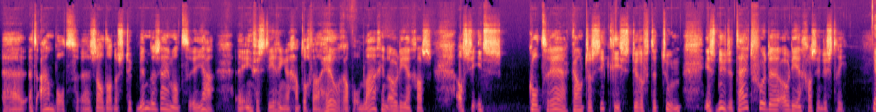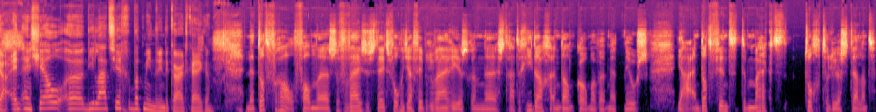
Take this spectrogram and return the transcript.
uh, het aanbod uh, zal dan een stuk minder zijn. Want uh, ja, investeringen gaan toch wel heel rap omlaag in olie en gas. Als je iets contrair, countercyclisch durft te doen, is nu de tijd voor de olie- en gasindustrie. Ja, en, en Shell uh, die laat zich wat minder in de kaart kijken. Dat vooral. Van, uh, ze verwijzen steeds volgend jaar februari is er een uh, strategiedag en dan komen we met nieuws. Ja, en dat vindt de markt toch teleurstellend.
